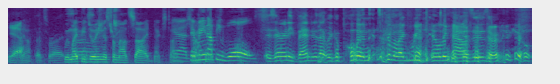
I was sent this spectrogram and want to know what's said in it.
yeah. Yeah. that's right. We might be doing this from outside next time. Yeah, so- there may not be walls. Is there any vendor that we could pull in that's gonna be like rebuilding houses or you know,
